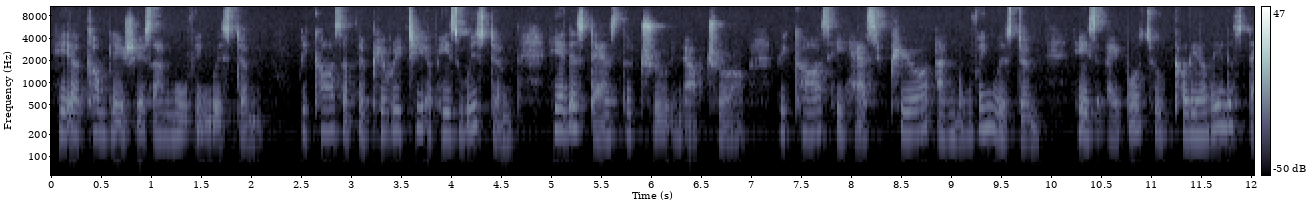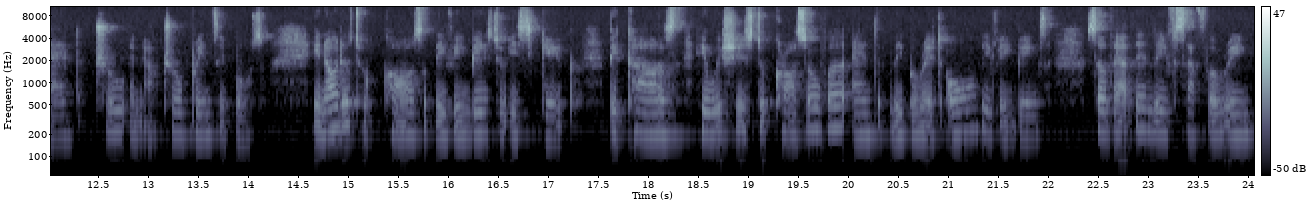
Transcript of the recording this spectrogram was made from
he accomplishes unmoving wisdom. Because of the purity of his wisdom, he understands the true and actual. Because he has pure, unmoving wisdom, he is able to clearly understand true and actual principles. In order to cause living beings to escape, because he wishes to cross over and liberate all living beings so that they leave suffering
